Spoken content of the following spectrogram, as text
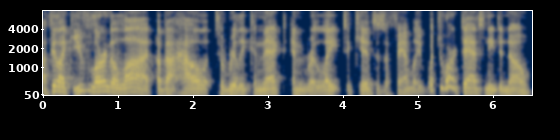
i feel like you've learned a lot about how to really connect and relate to kids as a family. What do our dads need to know?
